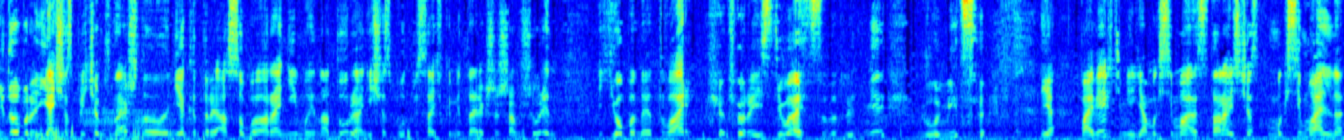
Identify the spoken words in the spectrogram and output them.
недобрые. Я сейчас причем знаю, что некоторые особо ранимые натуры, они сейчас будут писать в комментариях, что Шамшурин ебаная тварь, которая издевается над людьми, глумится. Не, поверьте мне, я максимально стараюсь сейчас максимально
